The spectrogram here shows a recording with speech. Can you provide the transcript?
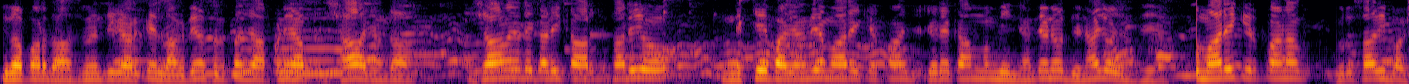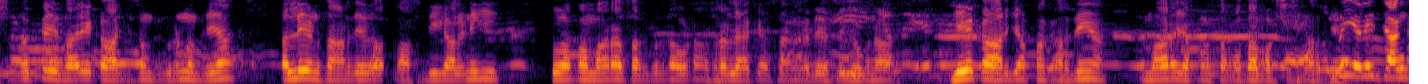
ਜਦੋਂ ਆਪਾਂ ਅਰਦਾਸ ਬੇਨਤੀ ਕਰਕੇ ਲੱਗਦੇ ਆ ਸੰਗਤਾਂ 'ਚ ਆਪਣੇ ਆਪ ਉਤਸ਼ਾਹ ਆ ਜਾਂਦਾ। ਉਤਸ਼ਾਹ ਨਾਲ ਜਿਹੜੇ ਗਾੜੀ ਕਾਰਜ ਸਾਰੇ ਉਹ ਨਿੱਕੇ ਪਾ ਜਾਂਦੇ ਆ ਮਹਾਰਾਜ ਕਿਰਪਾ ਜਿਹੜੇ ਕੰਮ ਮਹੀਨਿਆਂ ਦੇ ਨੇ ਉਹ ਦਿਨਾਂ 'ਚ ਹੋ ਜਾਂਦੇ ਆ। ਮਹਾਰਾਜ ਕਿਰਪਾ ਨਾਲ ਗੁਰੂ ਸਾਹਿਬ ਦੀ ਬਖਸ਼ਿਸ਼ ਸਦਕਾ ਇਹ ਸਾਰੇ ਕਾਰਜ ਸੰਪੂਰਨ ਹੁੰਦੇ ਆ। ਇਕੱਲੇ ਇਨਸਾਨ ਦੇ ਵੱਸ ਦੀ ਗੱਲ ਨਹੀਂ ਗੀ ਸੋ ਆਪਾਂ ਮਹਾਰਾਜ ਸਤਿਗੁਰ ਦਾ ਓਟ ਆਸਰਾ ਲੈ ਕੇ ਸੰਗਤ ਦੇ ਸਹਿਯੋਗ ਨਾਲ ਜੇ ਕਾਰਜ ਆਪਾਂ ਕਰਦੇ ਆ ਤੇ ਮਹਾਰਾਜ ਆਪਾਂ ਨੂੰ ਸਫਲਤਾ ਬਖਸ਼ਿਸ਼ ਕਰਦੇ ਆ। ਬਈ ਹਲੇ ਜੰਗ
